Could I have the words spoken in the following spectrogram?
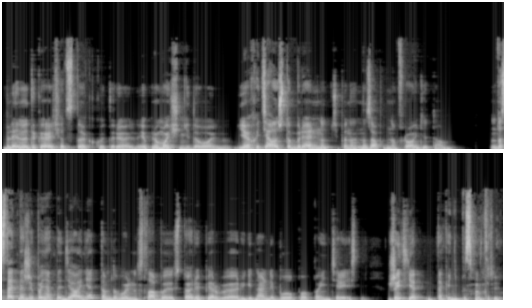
Блин, ну это, короче, отстой какой-то реально. Я прям очень недовольна. Я хотела, чтобы реально, ну, типа, на, на Западном фронте там... Ну, достать ножи, понятное дело, нет, там довольно слабая история. Первый оригинальный был по поинтереснее. Жить я так и не посмотрела.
